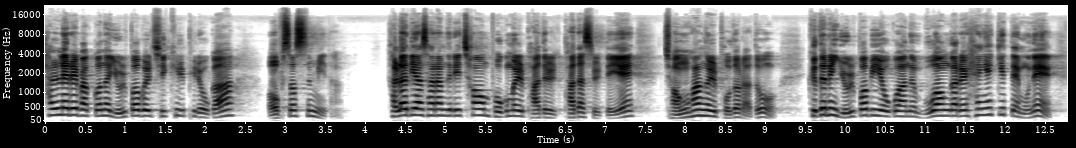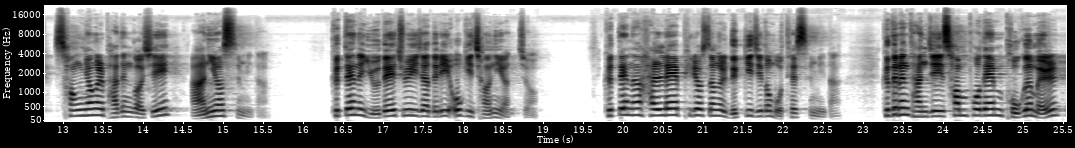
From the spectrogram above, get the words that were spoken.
할례를 받거나 율법을 지킬 필요가 없었습니다. 갈라디아 사람들이 처음 복음을 받을, 받았을 때에 정황을 보더라도 그들은 율법이 요구하는 무언가를 행했기 때문에 성령을 받은 것이 아니었습니다. 그때는 유대주의자들이 오기 전이었죠. 그때는 할례의 필요성을 느끼지도 못했습니다. 그들은 단지 선포된 복음을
